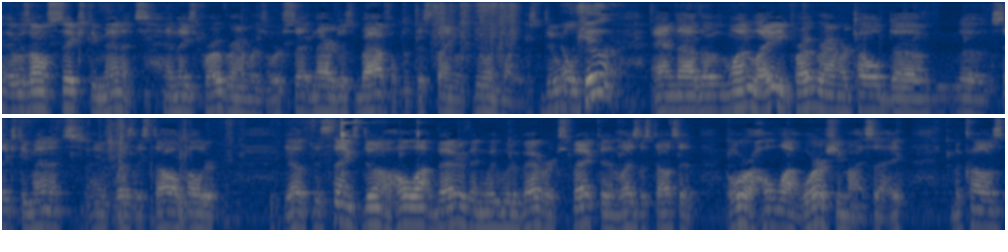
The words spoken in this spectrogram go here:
it was on 60 Minutes, and these programmers were sitting there just baffled that this thing was doing what it was doing. Oh, sure. And uh, the one lady programmer told uh, the 60 Minutes, Lesley Stahl, told her, yeah, this thing's doing a whole lot better than we would have ever expected. And Lesley Stahl said, or a whole lot worse, you might say, because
